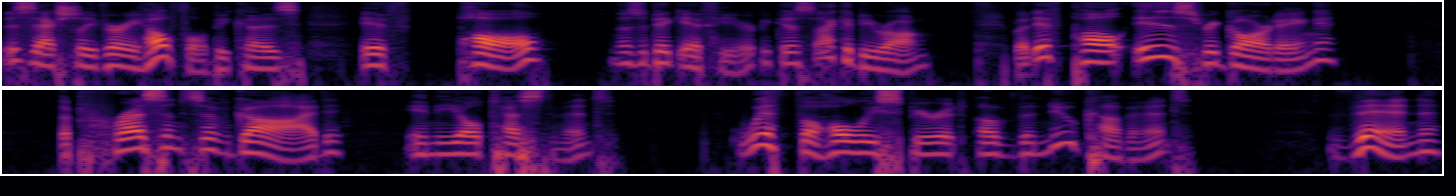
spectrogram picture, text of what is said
This is actually very helpful because if Paul, there's a big if here because I could be wrong, but if Paul is regarding the presence of God in the Old Testament with the Holy Spirit of the New Covenant, then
